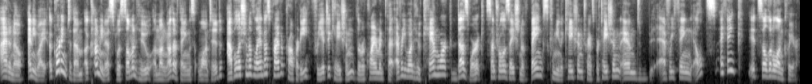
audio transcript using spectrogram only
I don't know. Anyway, according to them, a communist was someone who, among other things, wanted abolition of land as private property, free education, the requirement that everyone who can work does work, centralization of banks, communication, transportation, and everything else, I think? It's a little unclear.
